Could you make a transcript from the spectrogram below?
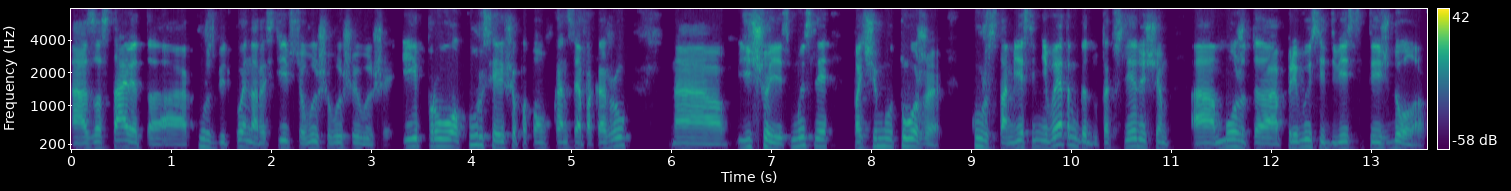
э, заставит курс биткоина расти все выше, выше и выше. И про курс я еще потом в конце покажу. Э, еще есть мысли, почему тоже курс там, если не в этом году, так в следующем а, может а, превысить 200 тысяч долларов.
